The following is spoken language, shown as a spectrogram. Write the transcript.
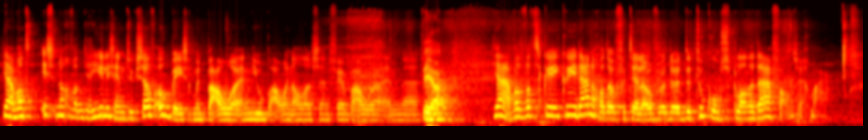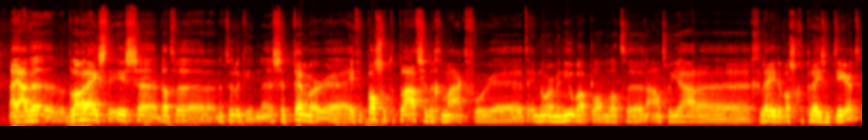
ja. want is nog wat, jullie zijn natuurlijk zelf ook bezig met bouwen en nieuwbouwen en alles en verbouwen. En, ja. Ja, wat, wat kun, je, kun je daar nog wat over vertellen, over de, de toekomstplannen daarvan, zeg maar? Nou ja, het belangrijkste is uh, dat we uh, natuurlijk in uh, september even pas op de plaats hebben gemaakt voor het enorme nieuwbouwplan wat een aantal jaren geleden was gepresenteerd.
